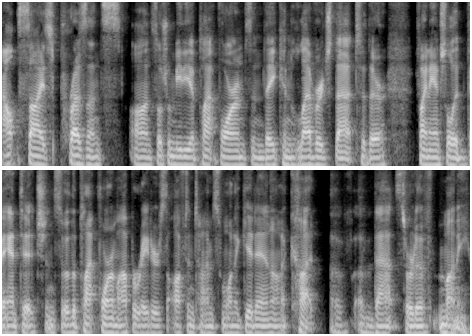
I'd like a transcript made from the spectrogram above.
outsized presence on social media platforms and they can leverage that to their financial advantage. And so the platform operators oftentimes want to get in on a cut of, of that sort of money.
